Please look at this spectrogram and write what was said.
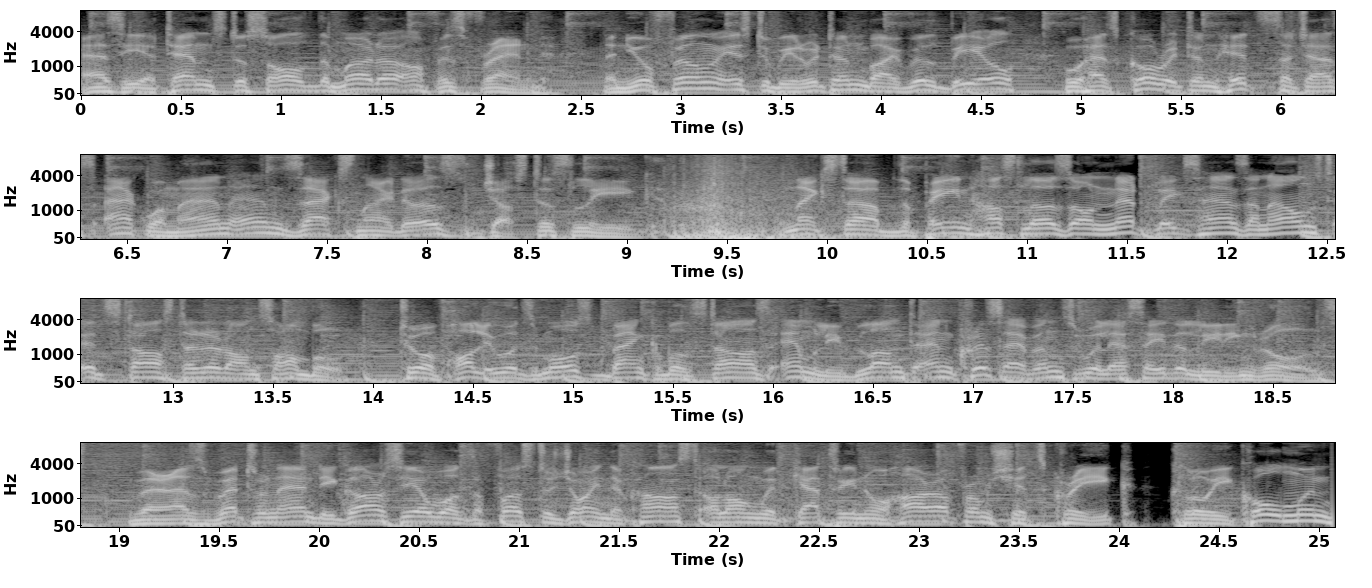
as he attempts to solve the murder of his friend. The new film is to be written by Will Beall, who has co written hits such as Aquaman and Zack Snyder's Justice League. Next up, The Pain Hustlers on Netflix has announced its star-studded ensemble. Two of Hollywood's most bankable stars, Emily Blunt and Chris Evans, will essay the leading roles. Whereas veteran Andy Garcia was the first to join the cast along with Catherine O'Hara from Schitt's Creek, Chloe Coleman,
